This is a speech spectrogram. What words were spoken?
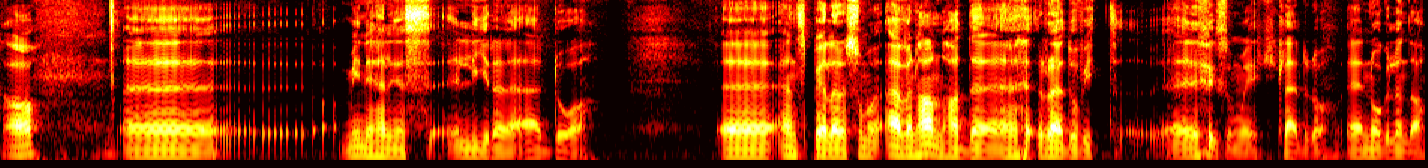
Ja, eh, min helgens lirare är då eh, en spelare som även han hade röd och vitt eh, liksom kläder då, eh, någorlunda.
